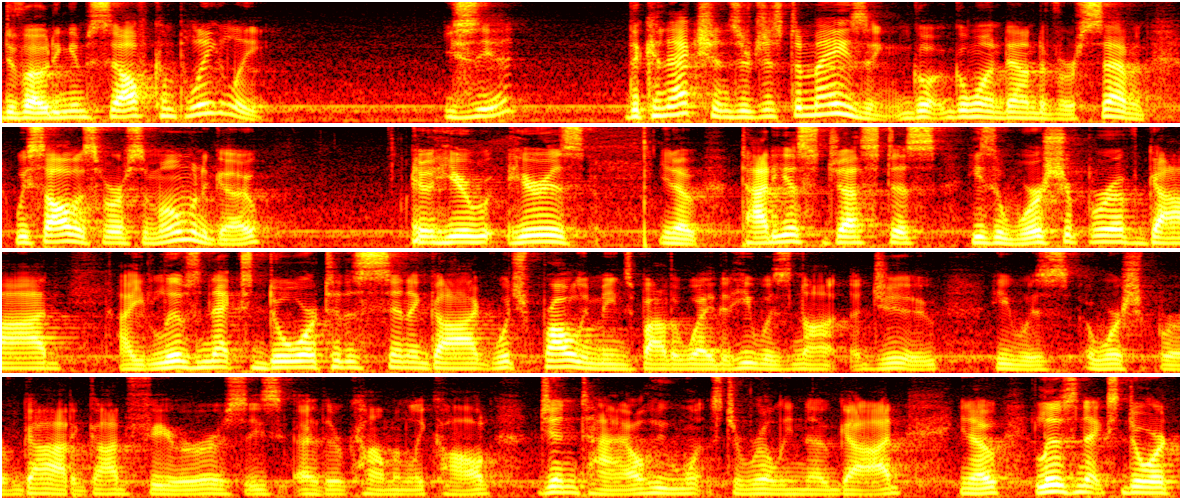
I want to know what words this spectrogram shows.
devoting himself completely. You see it? The connections are just amazing. Go, go on down to verse 7. We saw this verse a moment ago. Here, here is, you know, Titius Justus. He's a worshiper of God. Uh, he lives next door to the synagogue, which probably means, by the way, that he was not a Jew. He was a worshiper of God, a God-fearer, as he's, uh, they're commonly called, Gentile who wants to really know God. You know, lives next door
